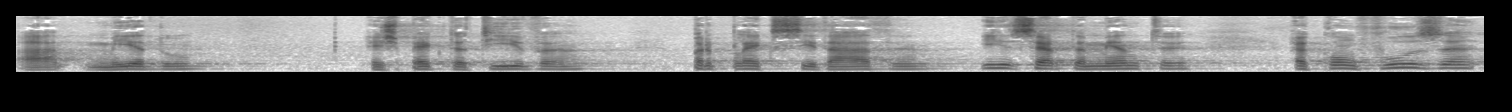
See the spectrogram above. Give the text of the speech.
há medo, expectativa, perplexidade e, certamente, a confusa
